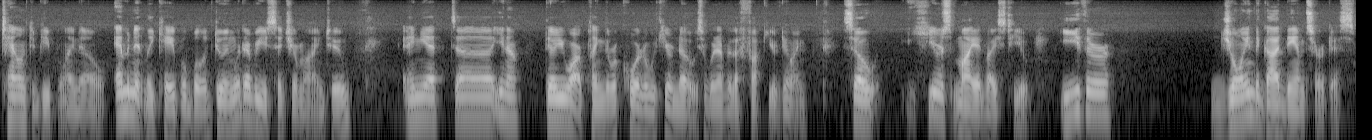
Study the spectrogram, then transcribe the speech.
talented people I know, eminently capable of doing whatever you set your mind to, and yet, uh, you know, there you are playing the recorder with your nose or whatever the fuck you're doing. So here's my advice to you: either join the goddamn circus,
